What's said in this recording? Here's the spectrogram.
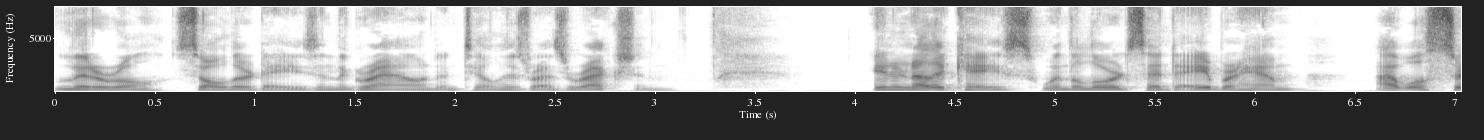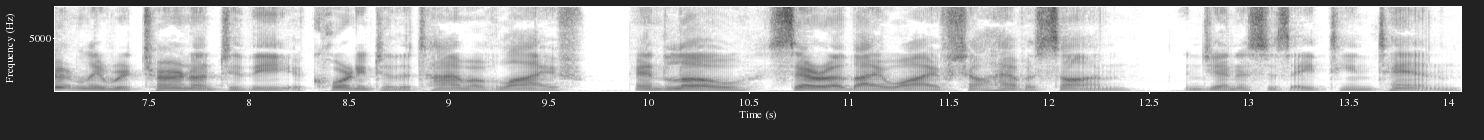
literal solar days in the ground until his resurrection. In another case, when the Lord said to Abraham, I will certainly return unto thee according to the time of life, and lo, Sarah thy wife shall have a son, in Genesis 18:10.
